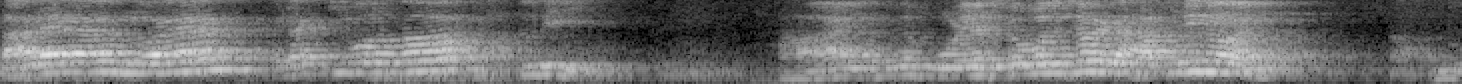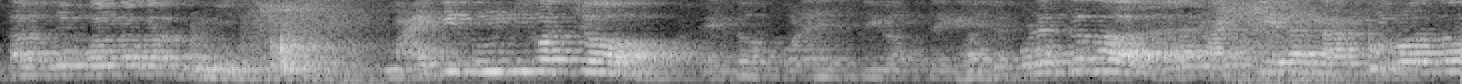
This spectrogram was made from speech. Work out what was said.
তাহলে নরেন এটা কি বলতো? হাতুড়ি। হাই তুমি পড়ে এসছো বলছো এটা হাতুড়ি নয়। তাহলে তুমি বন্ধ করো তুমি। মাইতি তুমি কি করছ? এই তো পড়ে এসেছি ঘর থেকে পড়ে এসছো তো? তাহলে মাইতি এটার নাম কি বলতো?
